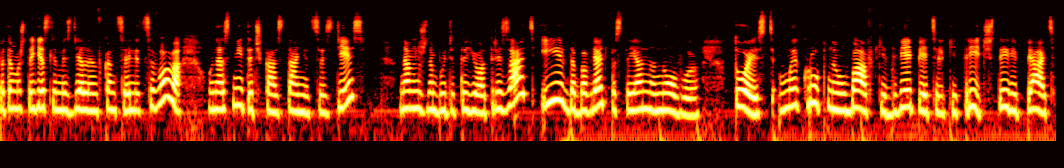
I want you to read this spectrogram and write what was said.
потому что если мы сделаем в конце лицевого, у нас ниточка останется здесь, нам нужно будет ее отрезать и добавлять постоянно новую. То есть мы крупные убавки 2 петельки, 3, 4, 5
